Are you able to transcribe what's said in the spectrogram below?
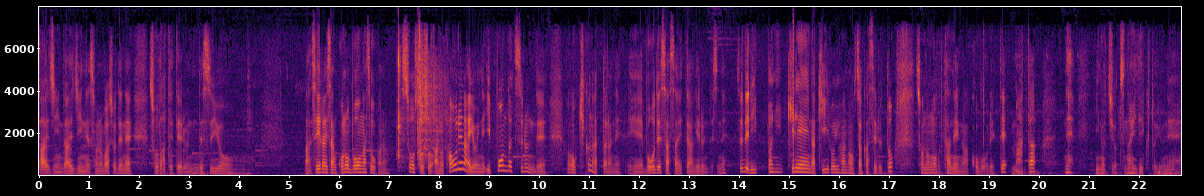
大事に大事にね、その場所でね、育ててるんですよ。あ、聖来さん、この棒がそうかな？そうそうそう、あの倒れないようにね、一本立ちするんで、大きくなったらね、えー、棒で支えてあげるんですね。それで立派に綺麗な黄色い花を咲かせると、その後、種がこぼれて、また、ね、命をつないでいくというね、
